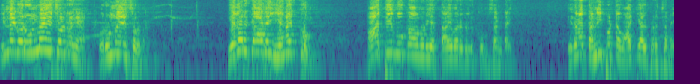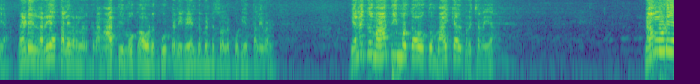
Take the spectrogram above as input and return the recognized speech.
இன்னைக்கு ஒரு உண்மையை சொல்றேங்க ஒரு உண்மையை சொல்றேன். எதற்காக எனக்கும் அதிமுகவினுடைய தலைவர்களுக்கும் சண்டை? இதெல்லாம் தனிப்பட்ட வாக்கியால் பிரச்சனையா? மேடையில் நிறைய தலைவர்கள் இருக்கிறாங்க. அதிமுகவோடு கூட்டணி வேண்டும் என்று சொல்லக்கூடிய தலைவர்கள். எனக்கும் அதிமுகவுக்கும் வாய்க்கால் பிரச்சனையா? நம்முடைய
